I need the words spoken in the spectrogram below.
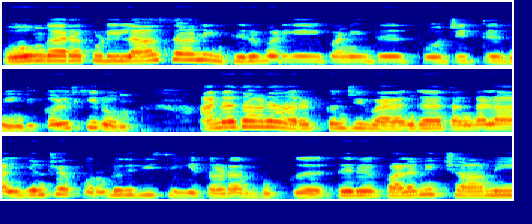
ஓங்காரக்குடி லாசானின் திருவடியை பணிந்து பூஜித்து வேண்டிக் கொள்கிறோம். அன்னதான அருட்கஞ்சி வழங்க தங்களால் இயன்ற பொருளுதவி செய்ய தொடர்புக்கு திரு பழனிசாமி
